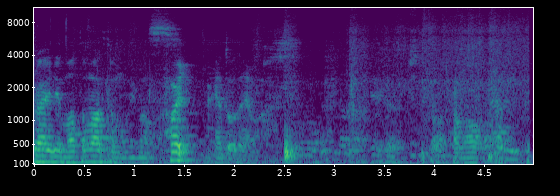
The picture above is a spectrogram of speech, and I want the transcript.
くらいでまとまると思いますはい。ありがとうございます。ちょっと頭を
